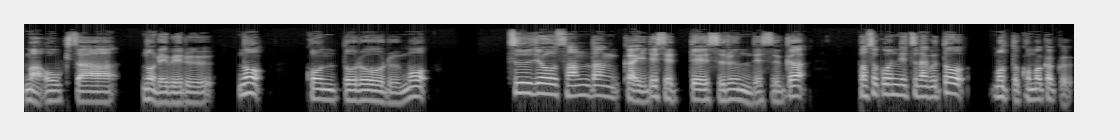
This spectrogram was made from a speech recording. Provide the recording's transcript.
まあ、大きさのレベルのコントロールも通常3段階で設定するんですが、パソコンにつなぐともっと細かく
